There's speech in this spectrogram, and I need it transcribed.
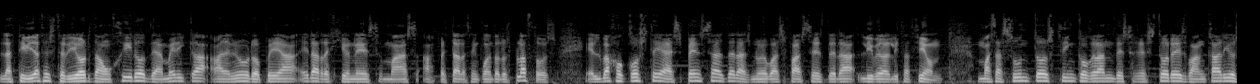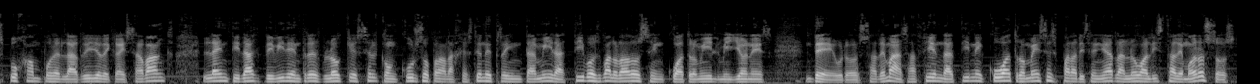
La actividad exterior da un giro de América a la Unión Europea en las regiones más afectadas en cuanto a los plazos. El bajo coste a expensas de las nuevas fases de la liberalización. Más asuntos, cinco grandes gestores bancarios pujan por el ladrillo de CaixaBank. La entidad divide en tres bloques el concurso para la gestión de 30.000 activos valorados en 4.000 millones de euros. Además, Hacienda tiene cuatro meses para diseñar la nueva lista de morosos.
